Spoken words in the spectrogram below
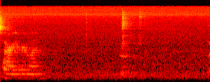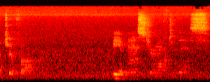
Sorry, everyone. Not your fault. Be a master after this.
